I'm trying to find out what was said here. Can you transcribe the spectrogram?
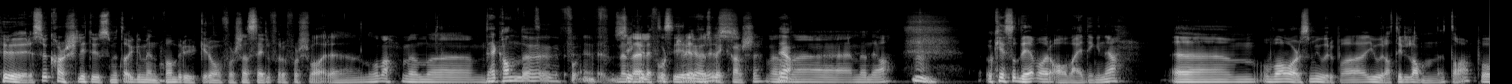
Høres jo kanskje litt ut som et argument man bruker overfor seg selv for å forsvare noe, da. Men, eh, Det kan det men det er lett å si rett og slett, kanskje. Men Ja. ja. men ja. Mm. Ok, så det var avveiningene, ja. Ehm, og hva var det som gjorde, på, gjorde at de landet da på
